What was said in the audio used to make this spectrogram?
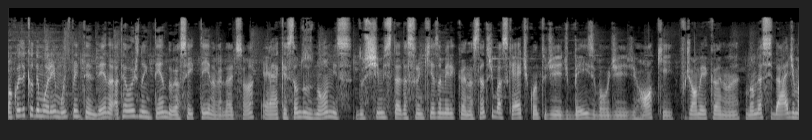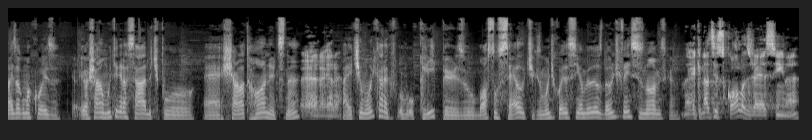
Uma coisa que eu demorei muito pra entender, né, até hoje não entendo, eu aceitei na verdade só, é a questão dos nomes dos times da- das franquias americanas, tanto de basquete quanto de, de beisebol, de, de hockey, futebol americano, né? O nome da cidade mais alguma coisa. Eu, achava muito engraçado, tipo, é, Charlotte Hornets, né? Era, era. Aí tinha um monte de cara, o, o Clippers, o Boston Celtics, um monte de coisa assim. Oh, meu Deus, de onde vem esses nomes, cara? É que nas escolas já é assim, né?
